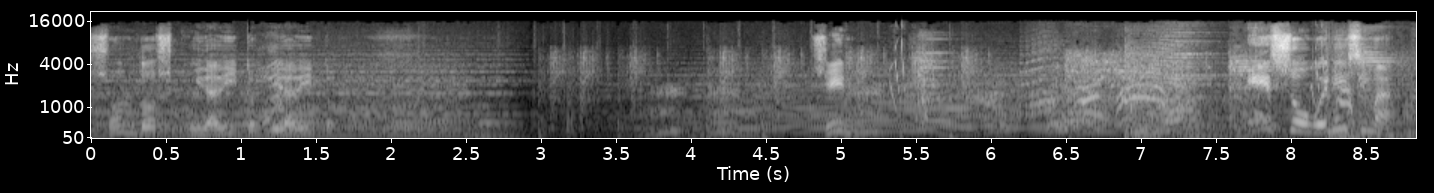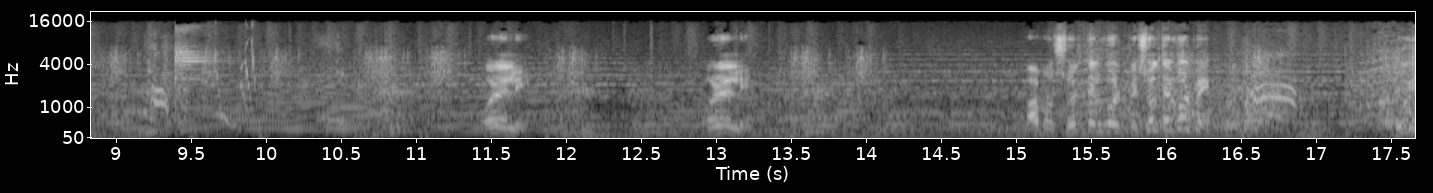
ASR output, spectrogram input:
Son dos. Cuidadito, cuidadito. Chin. Eso, buenísima. Órale. Órale. Vamos, suelta el golpe, suelta el golpe. Uy.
